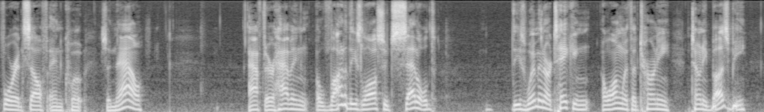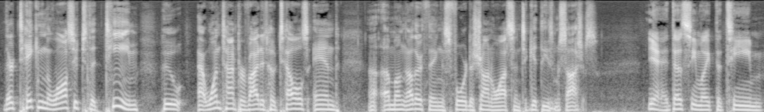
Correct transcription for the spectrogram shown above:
for itself, end quote. So now, after having a lot of these lawsuits settled, these women are taking, along with attorney Tony Buzbee, they're taking the lawsuit to the team who at one time provided hotels and, uh, among other things, for Deshaun Watson to get these massages. Yeah, it does seem like the team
